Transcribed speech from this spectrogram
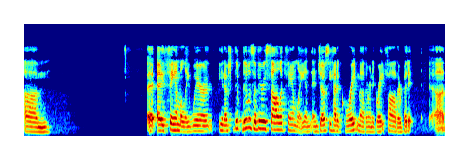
um, a, a, family where you know th- there was a very solid family, and, and Josie had a great mother and a great father. But it, uh,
